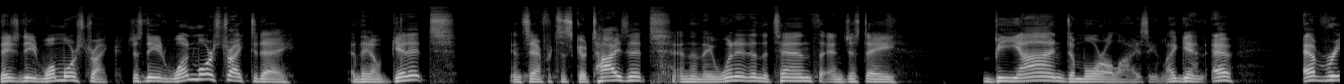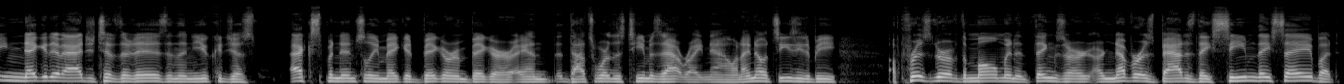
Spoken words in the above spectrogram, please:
they just need one more strike. Just need one more strike today, and they don't get it. And San Francisco ties it, and then they win it in the 10th, and just a beyond demoralizing. Again, every negative adjective that is, and then you could just exponentially make it bigger and bigger. And that's where this team is at right now. And I know it's easy to be a prisoner of the moment and things are, are never as bad as they seem, they say, but it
